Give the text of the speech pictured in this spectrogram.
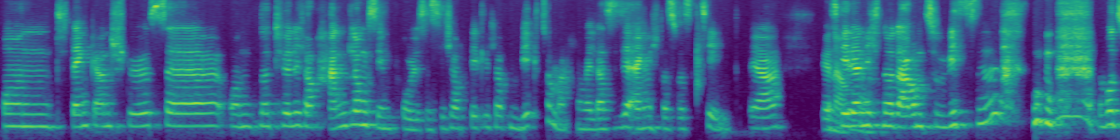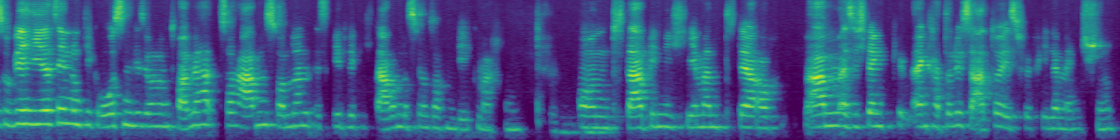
und Denkanstöße und natürlich auch Handlungsimpulse, sich auch wirklich auf den Weg zu machen, weil das ist ja eigentlich das, was zählt. Ja. Genau, es geht ja, ja nicht nur darum zu wissen, wozu wir hier sind und die großen Visionen und Träume zu haben, sondern es geht wirklich darum, dass wir uns auf den Weg machen. Mhm. Und da bin ich jemand, der auch, ähm, also ich denke, ein Katalysator ist für viele Menschen.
